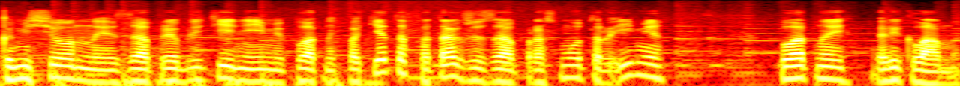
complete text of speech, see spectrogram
комиссионные за приобретение ими платных пакетов, а также за просмотр ими платной рекламы.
